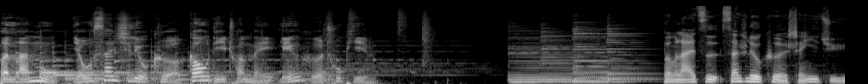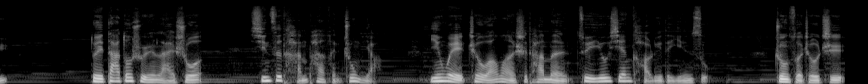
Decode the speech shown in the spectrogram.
本栏目由三十六氪高低传媒联合出品。本文来自三十六氪神译局。对大多数人来说，薪资谈判很重要，因为这往往是他们最优先考虑的因素。众所周知，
